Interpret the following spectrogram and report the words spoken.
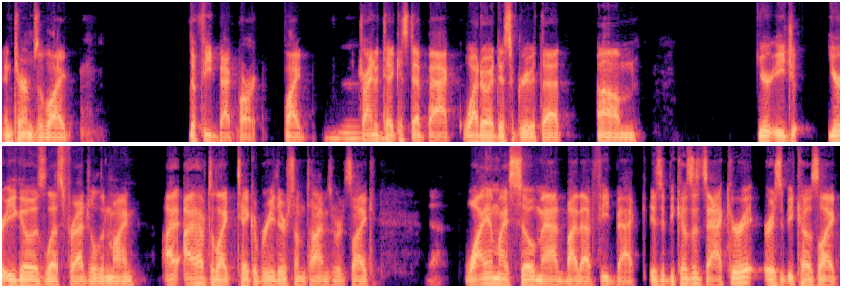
in terms of like the feedback part like mm-hmm. trying to take a step back. Why do i disagree with that? Um your ego your ego is less fragile than mine. I i have to like take a breather sometimes where it's like why am I so mad by that feedback? Is it because it's accurate or is it because like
